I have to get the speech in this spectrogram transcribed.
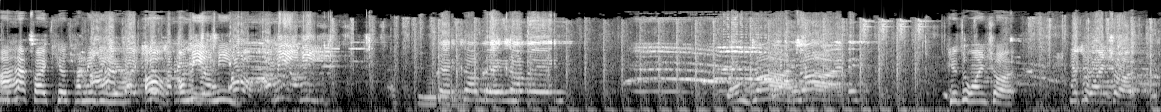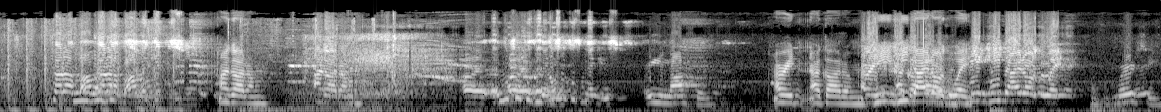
I have five kills. How many do you oh, have? Oh, on me, on me. Okay, coming, coming. Don't die. Don't die. Here's a one shot. Here's a one shot. Shut up, I'm gonna, I'm gonna get this. I got him. Alright, let me check his minis. Are you knocking? Alright, I got him. He, he died all the way. He, he died all the way. Where is he?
